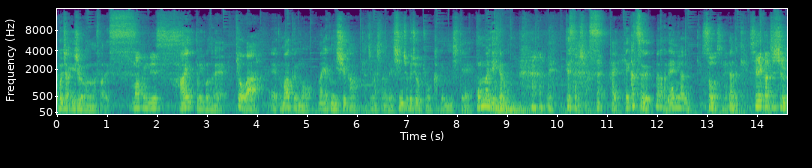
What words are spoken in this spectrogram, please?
こんにちは、ユージュールのマスバーです。マー君です。はい、ということで、今日は、えー、とマー君の、まあ、約2週間経ちましたので、進捗状況を確認して、ほんまにできたのか、ね、テストもします。ははい、でかつ、まあ、なんか悩みがあるんだっそうですね。け。なんだっけ？生活習慣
